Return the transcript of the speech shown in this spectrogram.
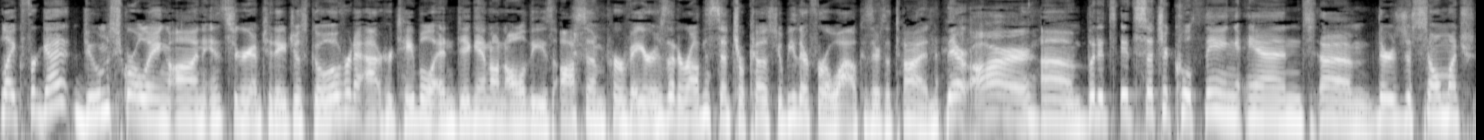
like forget doom scrolling on Instagram today. Just go over to at her table and dig in on all these awesome purveyors that are on the Central Coast. You'll be there for a while because there's a ton. There are. Um, but it's it's such a cool thing, and um, there's just so much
